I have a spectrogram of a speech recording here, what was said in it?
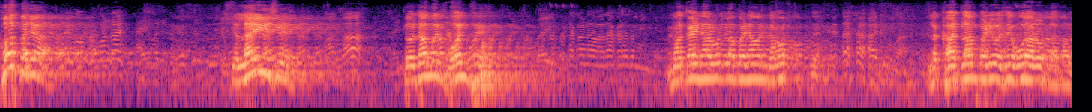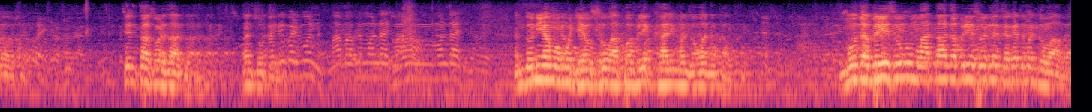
ખૂબ મજા કે લઈ છે તો દામન ફોન છે મકાઈ ના રોટલા બનાવવાનું ઘણો એટલે ખાટલામ પડ્યો છે ઓરા રોટલા ખવડાવશે ચિંતા છોડી અને દુનિયામાં હું જેવ છું, આ પબ્લિક ખાલી મને જોવા નથી આવતી. હું દબરી છું માતા દબરી છું, એટલે જગત મને જોવા આવે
